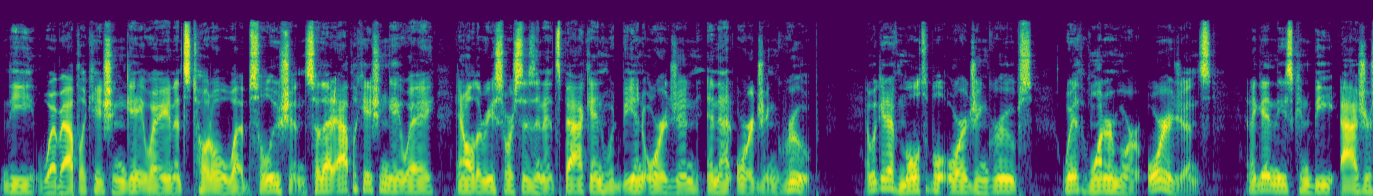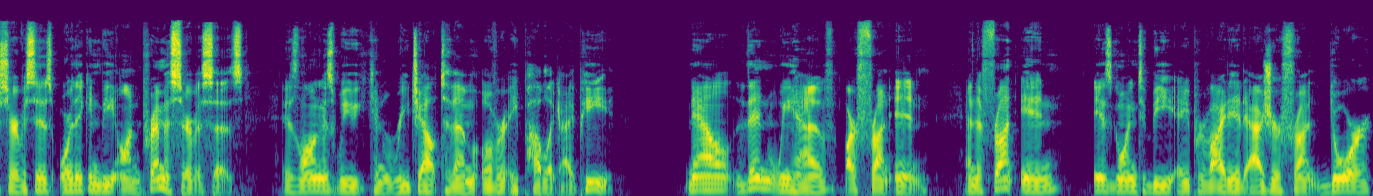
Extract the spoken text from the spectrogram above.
the web application gateway and its total web solution. So that application gateway and all the resources in its backend would be an origin in that origin group. And we could have multiple origin groups with one or more origins. And again, these can be Azure services or they can be on premise services, as long as we can reach out to them over a public IP. Now, then we have our front end. And the front end is going to be a provided Azure Front Door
